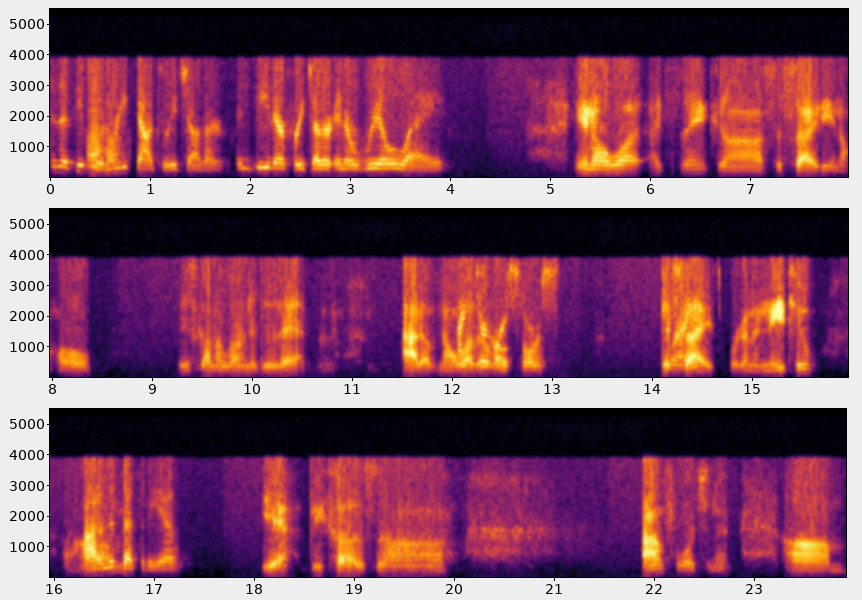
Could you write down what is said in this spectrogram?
is that people Uh-huh. would reach out to each other and be there for each other in a real way. You know what? I think uh society in a whole is going to learn to do that out of no I other sure resource. Right. Besides, we're going to need to. Um, Out of necessity, yeah. Yeah, because uh unfortunate. Um,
